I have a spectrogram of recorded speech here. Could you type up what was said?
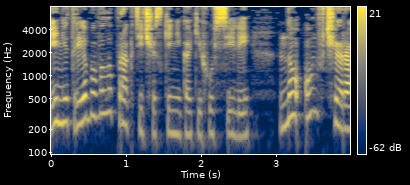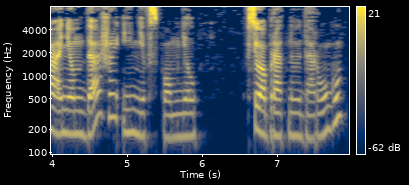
и не требовало практически никаких усилий, но он вчера о нем даже и не вспомнил. Всю обратную дорогу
